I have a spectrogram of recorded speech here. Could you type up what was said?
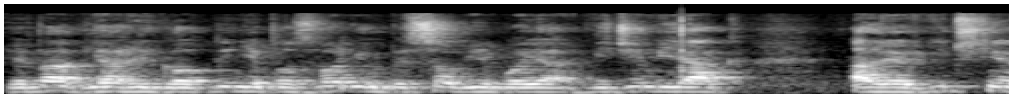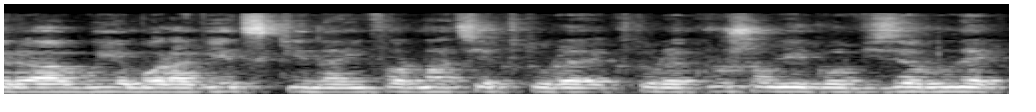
chyba wiarygodny, nie pozwoliłby sobie, bo jak widzimy, jak alergicznie reaguje Morawiecki na informacje, które, które kruszą jego wizerunek,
